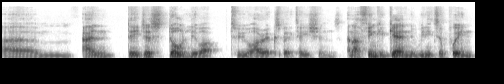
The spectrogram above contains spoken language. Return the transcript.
um, and they just don't live up to our expectations. And I think again we need to point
